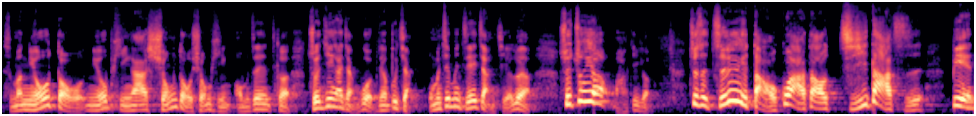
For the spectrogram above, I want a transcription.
什么牛斗牛平啊，熊斗熊平，我们这个昨天应该讲过，今天不讲。我们这边直接讲结论啊。所以注意哦啊，第一个就是直率倒挂到极大值变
